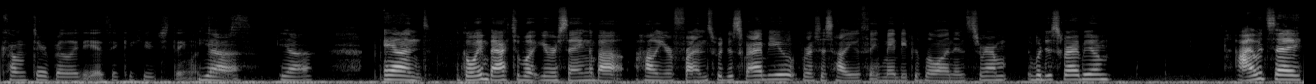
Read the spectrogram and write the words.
comfortability is like a huge thing with Yeah. us. Yeah. And going back to what you were saying about how your friends would describe you versus how you think maybe people on Instagram would describe you, I would say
